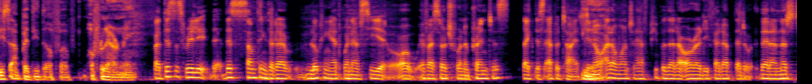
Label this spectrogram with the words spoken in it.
this appetite of of, of learning. But this is really this is something that I'm looking at when I see or if I search for an apprentice, like this appetite. You know, I don't want to have people that are already fed up that that are not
